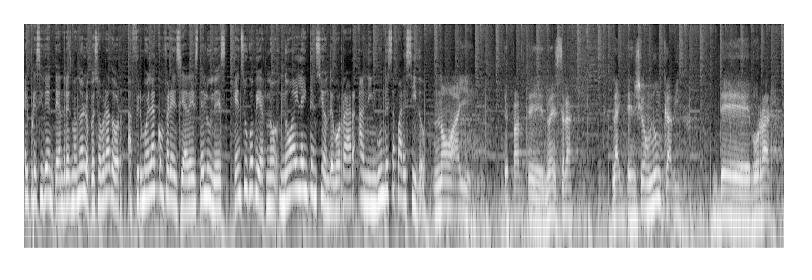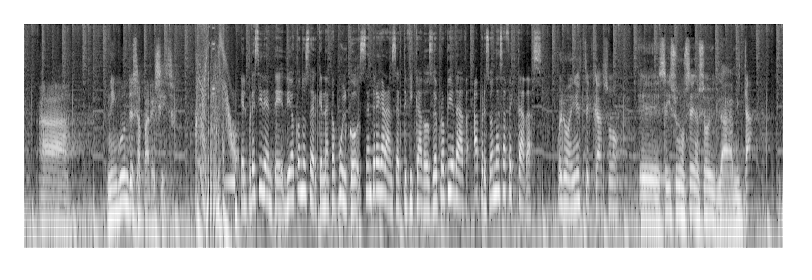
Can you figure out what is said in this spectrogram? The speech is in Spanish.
El presidente Andrés Manuel López Obrador afirmó en la conferencia de este lunes que en su gobierno no hay la intención de borrar a ningún desaparecido. No hay de parte nuestra la intención, nunca ha habido, de borrar a ningún desaparecido. El presidente dio a conocer que en Acapulco se entregarán certificados de propiedad a personas afectadas. Bueno, en este caso eh, se hizo un censo y la mitad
